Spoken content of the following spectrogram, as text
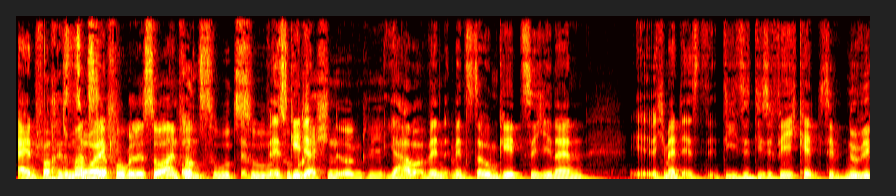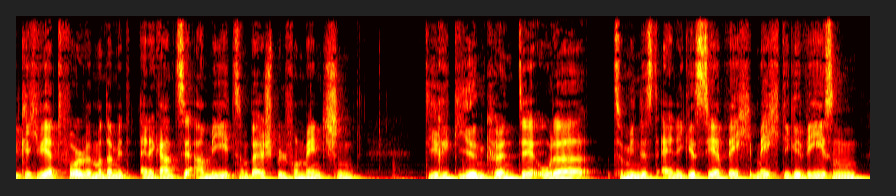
einfaches Du meinst, Zeug. der Vogel ist so einfach zu, zu, äh, es zu geht ja- brechen irgendwie. Ja, aber wenn es darum geht, sich in ein. Ich meine, es- diese, diese Fähigkeit ist nur wirklich wertvoll, wenn man damit eine ganze Armee zum Beispiel von Menschen dirigieren könnte oder zumindest einige sehr mächtige Wesen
